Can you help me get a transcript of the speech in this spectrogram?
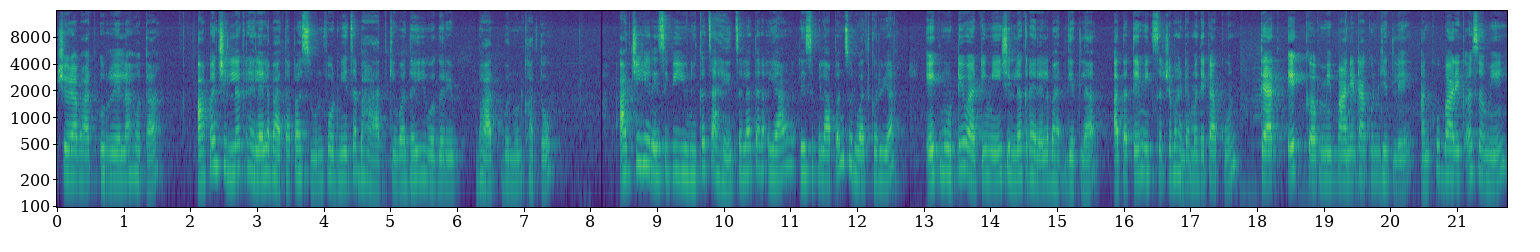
शिळा भात उरलेला होता. आपण शिल्लक राहिलेल्या भातापासून फोडणीचा भात किंवा दही वगैरे भात बनवून खातो. आजची ही रेसिपी युनिकच आहे. चला तर या रेसिपीला आपण सुरुवात करूया. एक मोठी वाटी मी शिल्लक राहिलेला भात घेतला. आता ते मिक्सरच्या भांड्यामध्ये टाकून त्यात एक कप मी पाणी टाकून घेतले. आणि खूप बारीक असं मी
